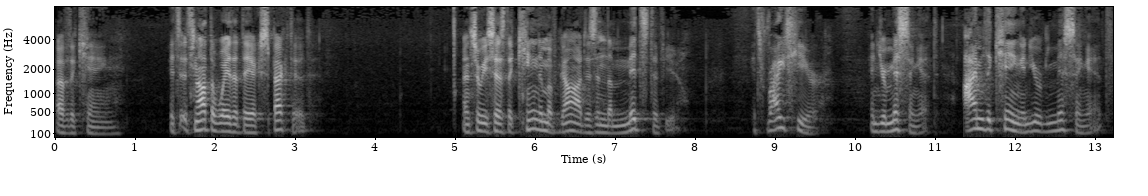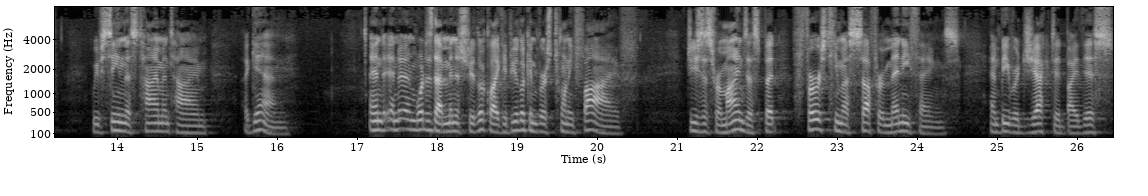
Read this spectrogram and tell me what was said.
of the king. It's, it's not the way that they expected. And so he says, The kingdom of God is in the midst of you. It's right here, and you're missing it. I'm the king, and you're missing it. We've seen this time and time again. And, and, and what does that ministry look like? If you look in verse 25, Jesus reminds us, but first he must suffer many things and be rejected by this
